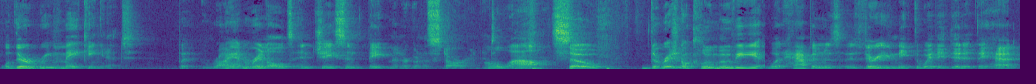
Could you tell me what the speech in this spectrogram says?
Well, they're remaking it, but Ryan Reynolds and Jason Bateman are going to star in it. Oh wow! So the original Clue movie, what happened is, is very unique the way they did it. They had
